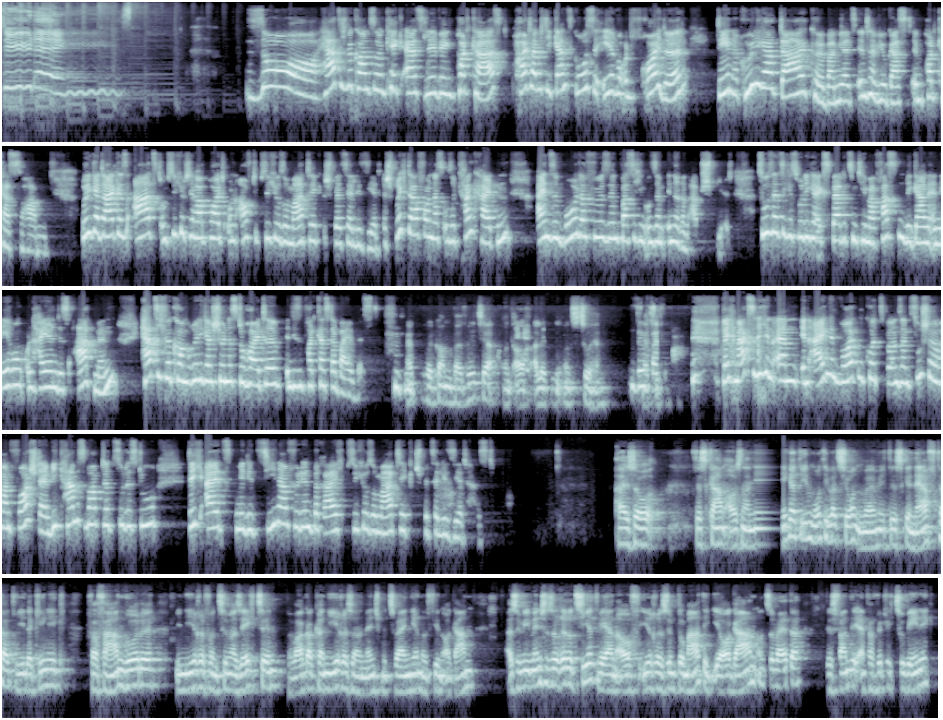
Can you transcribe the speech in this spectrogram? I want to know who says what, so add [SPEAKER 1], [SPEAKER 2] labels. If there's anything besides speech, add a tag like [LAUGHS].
[SPEAKER 1] this!
[SPEAKER 2] So, herzlich willkommen zum Kick-Ass Living Podcast. Heute habe ich die ganz große Ehre und Freude, den Rüdiger Dahlke bei mir als Interviewgast im Podcast zu haben. Rüdiger Dahlke ist Arzt und Psychotherapeut und auf die Psychosomatik spezialisiert. Er spricht davon, dass unsere Krankheiten ein Symbol dafür sind, was sich in unserem Inneren abspielt. Zusätzlich ist Rüdiger Experte zum Thema Fasten, vegane Ernährung und heilendes Atmen. Herzlich willkommen, Rüdiger. Schön, dass du heute in diesem Podcast dabei bist.
[SPEAKER 3] Herzlich willkommen, Patricia, und auch alle, die uns zuhören. Super.
[SPEAKER 2] Vielleicht magst du dich in, ähm, in eigenen Worten kurz bei unseren Zuschauern vorstellen. Wie kam es überhaupt dazu, dass du dich als Mediziner für den Bereich Psychosomatik spezialisiert hast?
[SPEAKER 3] Also, das kam aus einer negativen Motivation, weil mich das genervt hat, wie in der Klinik verfahren wurde. Die Niere von Zimmer 16, da war gar keine Niere, sondern ein Mensch mit zwei Nieren und vier Organen. Also wie Menschen so reduziert werden auf ihre Symptomatik, ihr Organ und so weiter, das fand ich einfach wirklich zu wenig.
